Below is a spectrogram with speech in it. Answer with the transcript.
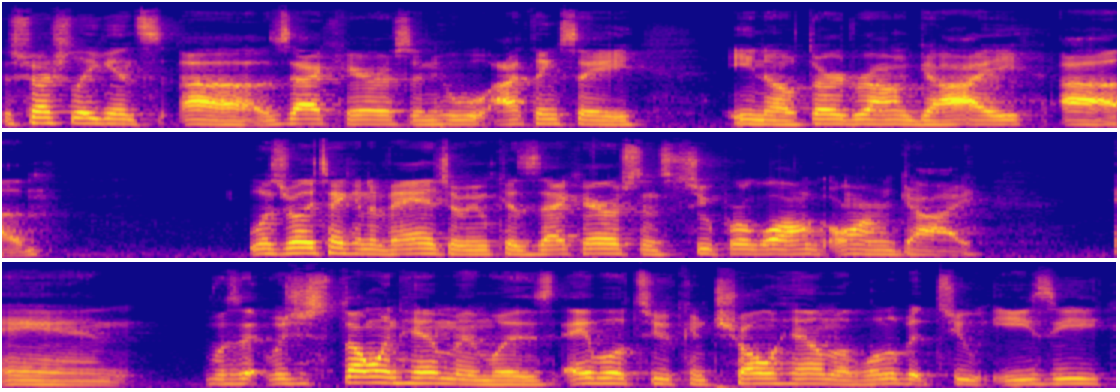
especially against uh, Zach Harrison, who I think's a you know third round guy. Uh, was really taking advantage of him because Zach Harrison's super long arm guy, and was it was just throwing him and was able to control him a little bit too easy.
